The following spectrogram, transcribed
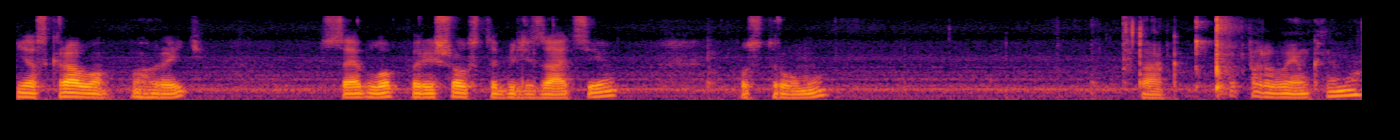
яскраво горить. Все, блок перейшов в стабілізацію по струму. Так, тепер вимкнемо.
